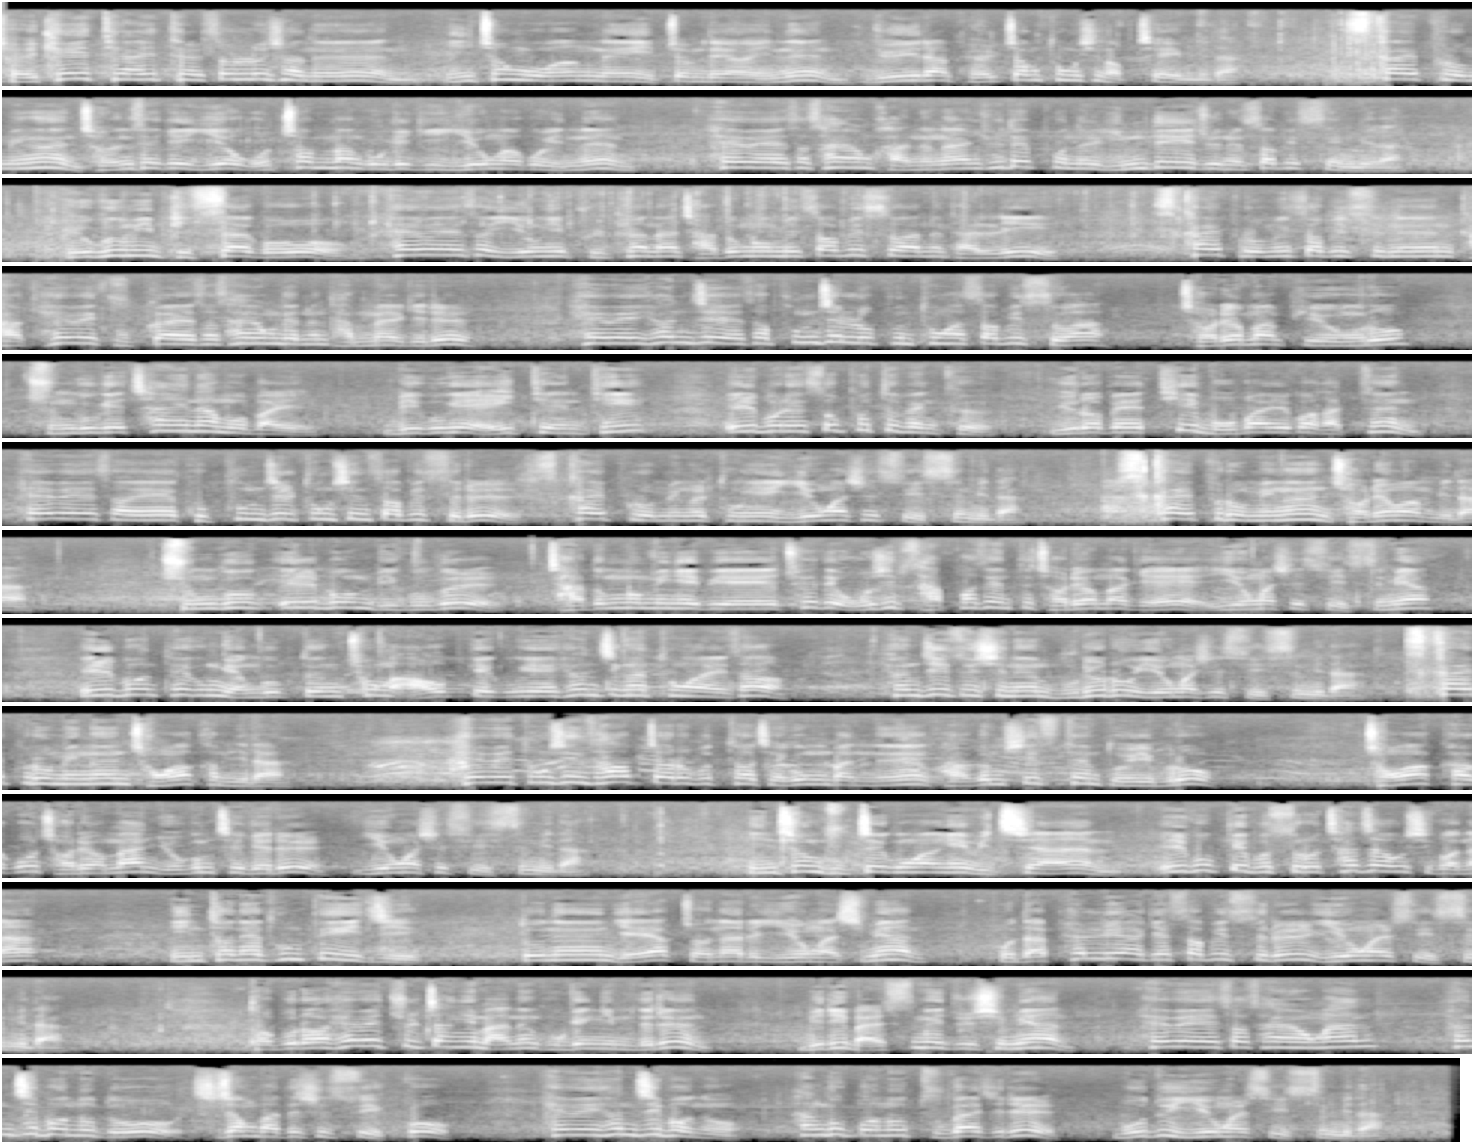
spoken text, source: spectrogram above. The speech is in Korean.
저희 KT 하이텔 솔루션은 인천공항 내에 입점되어 있는 유일한 별정 통신 업체입니다. 스카이프 로밍은 전 세계 2억 5천만 고객이 이용하고 있는 해외에서 사용 가능한 휴대폰을 임대해주는 서비스입니다. 요금이 비싸고 해외에서 이용이 불편한 자동 로밍 서비스와는 달리 스카이프 로밍 서비스는 각 해외 국가에서 사용되는 단말기를 해외 현지에서 품질 높은 통화 서비스와 저렴한 비용으로 중국의 차이나 모바일, 미국의 AT&T, 일본의 소프트뱅크, 유럽의 T모바일과 같은 해외에서의 고품질 통신 서비스를 스카이프 로밍을 통해 이용하실 수 있습니다. 스카이프 로밍은 저렴합니다. 중국, 일본, 미국을 자동 로밍에 비해 최대 54% 저렴하게 이용하실 수 있으며 일본, 태국, 영국 등 총 9개국의 현지간 통화에서 현지 수신은 무료로 이용하실 수 있습니다. 스카이프 로밍은 정확합니다. 해외 통신 사업자로부터 제공받는 과금 시스템 도입으로 정확하고 저렴한 요금 체계를 이용하실 수 있습니다. 인천국제공항에 위치한 7개 부스로 찾아오시거나 인터넷 홈페이지 또는 예약 전화를 이용하시면 보다 편리하게 서비스를 이용할 수 있습니다. 더불어 해외 출장이 많은 고객님들은 미리 말씀해 주시면 해외에서 사용한 현지 번호도 지정받으실 수 있고 해외 현지 번호, 한국 번호 두 가지를 모두 이용할 수 있습니다.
